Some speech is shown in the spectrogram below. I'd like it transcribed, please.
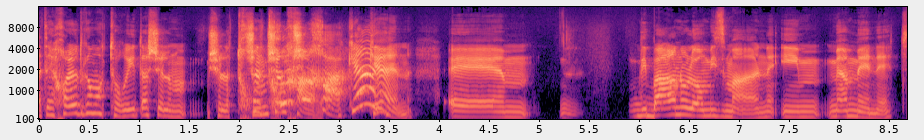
אתה יכול להיות גם אוטוריטה של, של התחום של תחום שלך, כן. כן. אמ, דיברנו לא מזמן עם מאמנת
